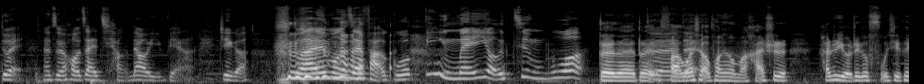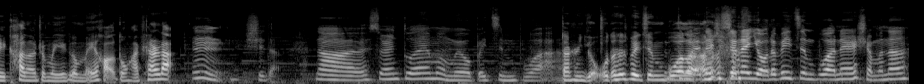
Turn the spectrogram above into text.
对。那最后再强调一遍啊，这个哆啦 A 梦在法国并没有禁播。对对对对法国小朋友们还是还是有这个福气可以看到这么一个美好的动画片的，嗯，是的。那虽然哆啦 A 梦没有被禁播啊，但是有的是被禁播了对，。但是真的有的被禁播，那是什么呢？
